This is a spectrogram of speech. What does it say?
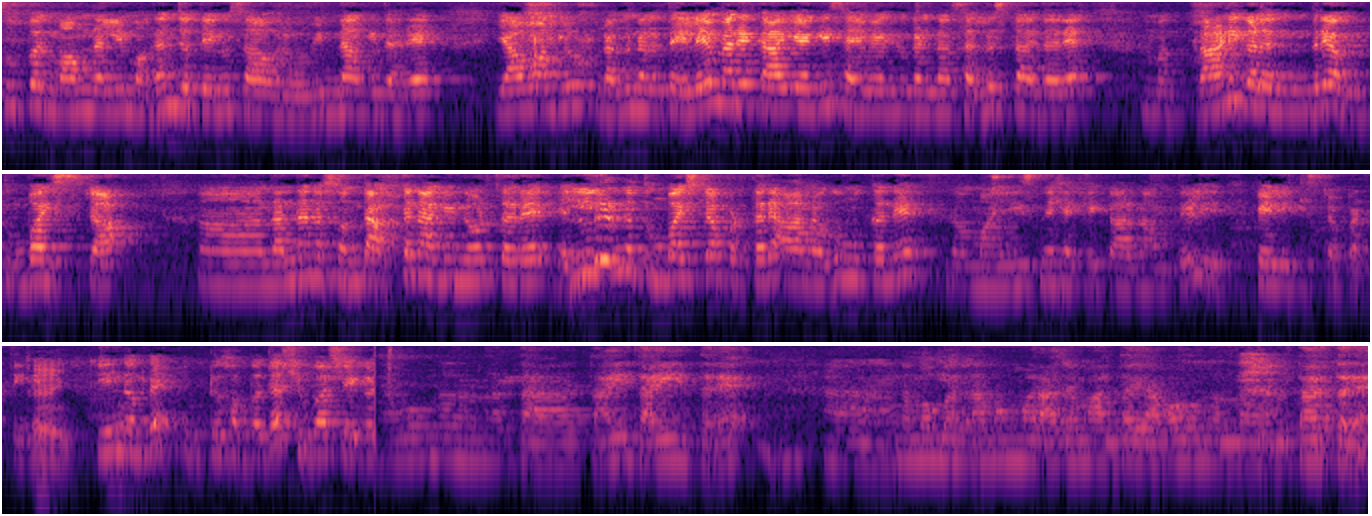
ಸೂಪರ್ ಮಾಮ್ನಲ್ಲಿ ಮಗನ ಜೊತೆನೂ ಸಹ ಅವರು ವಿನ್ ಆಗಿದ್ದಾರೆ. ಯಾವಾಗಲೂ ನಗು ನಗುತ್ತೆ ಎಲೆ ಮರೆಕಾಯಿಯಾಗಿ ಸೇವೆಗಳನ್ನ ಸಲ್ಲಿಸ್ತಾ ಇದ್ದಾರೆ. ಪ್ರಾಣಿಗಳಂದ್ರೆ ಪ್ರಾಣಿಗಳಂದರೆ ಅವ್ರಿಗೆ ತುಂಬಾ ಇಷ್ಟ. ಆ, ನನ್ನನ್ನು ಸ್ವಂತ ಅಕ್ಕನಾಗಿ ನೋಡ್ತಾರೆ. ಎಲ್ಲರನ್ನು ಇಷ್ಟ ಇಷ್ಟಪಡ್ತಾರೆ. ಆ ನಗು ಮುಖನೇ ನಮ್ಮ ಈ ಸ್ನೇಹಕ್ಕೆ ಕಾರಣ ಅಂತೇಳಿ ಹೇಳಲಿಕ್ಕೆ ಇಷ್ಟಪಡ್ತೀನಿ. ಇನ್ನೊಮ್ಮೆ ಹುಟ್ಟುಹಬ್ಬದ ಶುಭಾಶಯಗಳು. ಯಾವಾಗ ನನ್ನ ತಾ- ತಾಯಿ ತಾಯಿ ಅಂತಾರೆ. ಆ, ನಮ್ಮಮ್ಮ ನಮ್ಮಮ್ಮ ರಾಜಮ್ಮ ಅಂತ ಯಾವಾಗ ನನ್ನ ಉಳ್ತಾ ಇರ್ತಾರೆ.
